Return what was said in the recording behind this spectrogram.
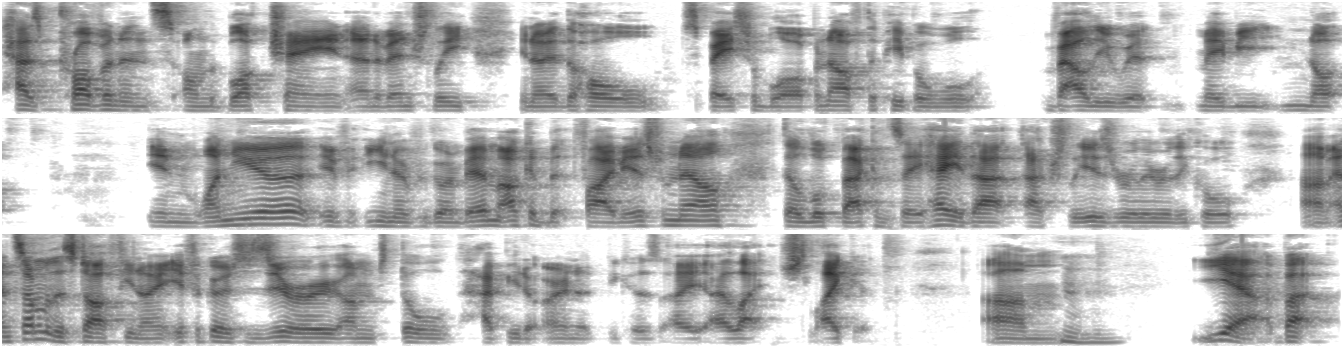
has provenance on the blockchain and eventually you know the whole space will blow up enough that people will value it maybe not in one year. If you know if we go in bear market but five years from now they'll look back and say hey that actually is really really cool. Um, and some of the stuff you know if it goes to zero i'm still happy to own it because i, I like just like it. Um, mm-hmm. yeah but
